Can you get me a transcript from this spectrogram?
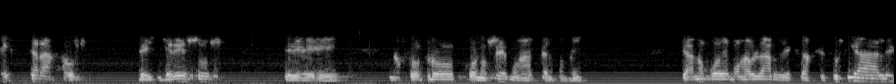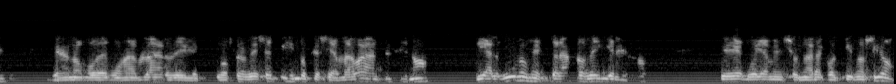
estratos de ingresos que nosotros conocemos hasta el momento. Ya no podemos hablar de clases sociales, ya no podemos hablar de cosas de ese tipo que se hablaba antes, sino de algunos estratos de ingresos que voy a mencionar a continuación.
